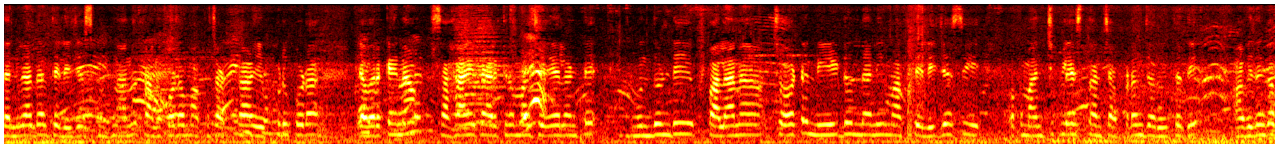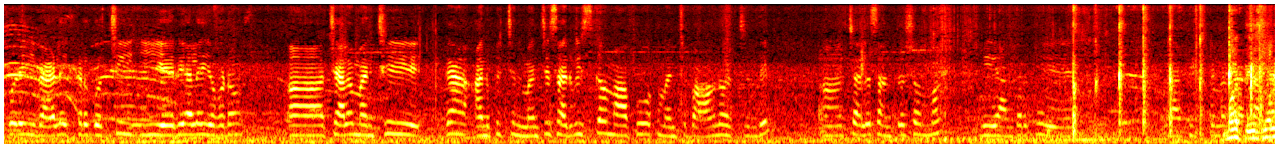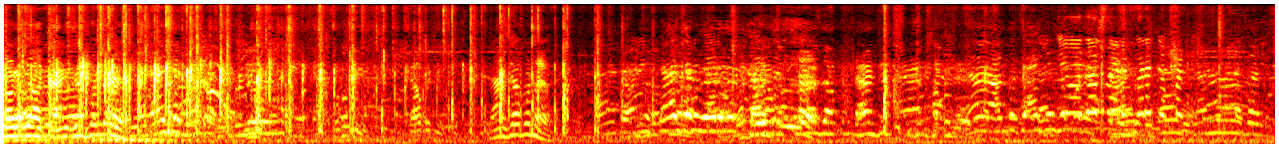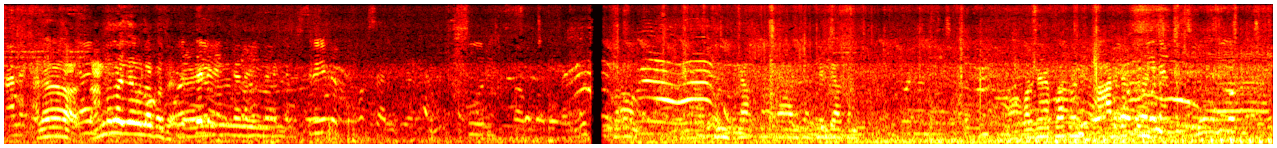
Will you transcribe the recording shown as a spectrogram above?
ధన్యవాదాలు తెలియజేసుకుంటున్నాను. తను కూడా మాకు చక్కగా ఎప్పుడు కూడా ఎవరికైనా సహాయ కార్యక్రమాలు చేయాలంటే ముందుండి ఫలానా చోట నీడ్ ఉందని మాకు తెలియజేసి ఒక మంచి ప్లేస్ తను చెప్పడం జరుగుతుంది. ఆ విధంగా కూడా ఈవేళ ఇక్కడికి వచ్చి ఈ ఏరియాలో ఇవ్వడం చాలా మంచిగా అనిపించింది. మంచి సర్వీస్గా మాకు ఒక మంచి భావన వచ్చింది. చాలా సంతోషం అమ్మా. మీ అందరికీ నాకు తీసుకున్న తీసుకున్నావు కదా థ్యాంక్స్ చెప్పండి.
